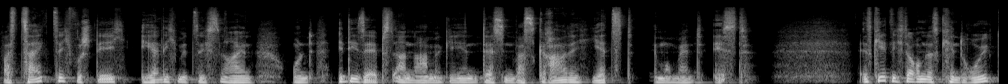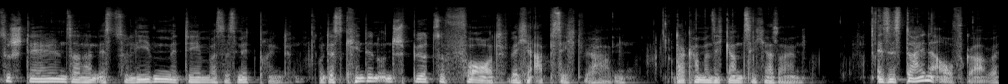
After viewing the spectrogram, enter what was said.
was zeigt sich, wo stehe ich, ehrlich mit sich sein und in die Selbstannahme gehen dessen, was gerade jetzt im Moment ist. Es geht nicht darum, das Kind ruhig zu stellen, sondern es zu lieben mit dem, was es mitbringt. Und das Kind in uns spürt sofort, welche Absicht wir haben. Da kann man sich ganz sicher sein. Es ist deine Aufgabe,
